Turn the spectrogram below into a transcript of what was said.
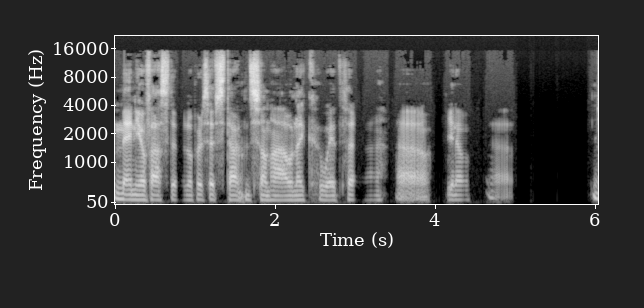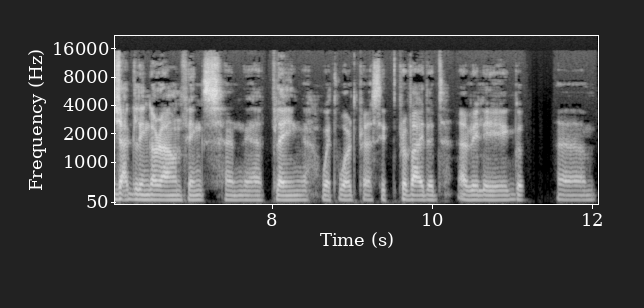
many of us developers have started somehow like with, uh, uh, you know, uh, juggling around things and uh, playing with WordPress. It provided a really good, um,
